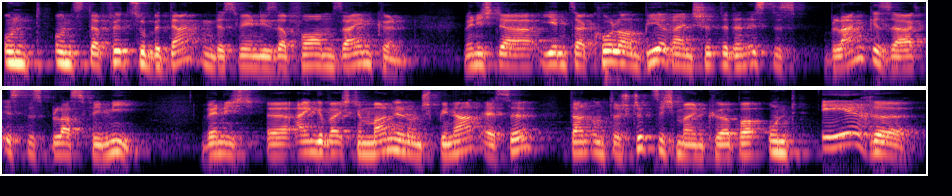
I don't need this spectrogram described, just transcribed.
und uns dafür zu bedanken, dass wir in dieser Form sein können. Wenn ich da jeden Tag Cola und Bier reinschütte, dann ist es blank gesagt, ist es Blasphemie. Wenn ich äh, eingeweichte Mandeln und Spinat esse, dann unterstütze ich meinen Körper und ehre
